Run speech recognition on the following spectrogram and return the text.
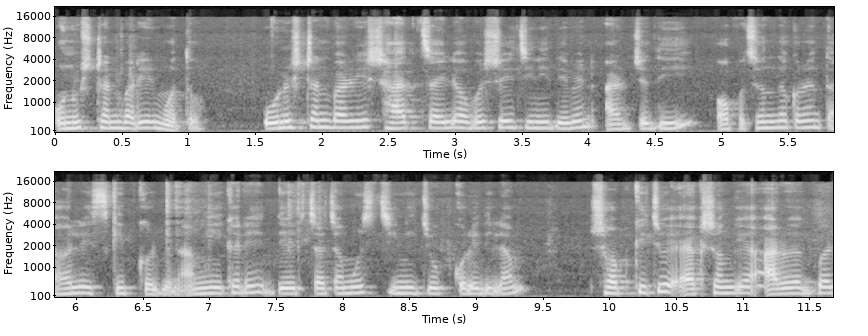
অনুষ্ঠান বাড়ির মতো। অনুষ্ঠান বাড়ির স্বাদ চাইলে অবশ্যই চিনি দেবেন, আর যদি অপছন্দ করেন তাহলে স্কিপ করবেন। আমি এখানে দেড় চা চামচ চিনি যোগ করে দিলাম। সব কিছু একসঙ্গে আরও একবার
